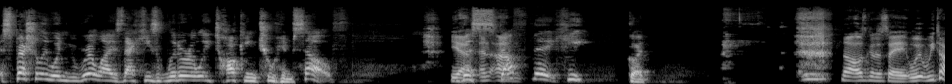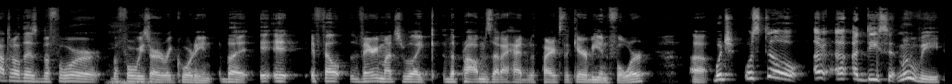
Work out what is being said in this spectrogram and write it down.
especially when you realize that he's literally talking to himself. Yeah, the and, um, stuff that he good. No, I was going to say we, we talked about this before before we started recording, but it, it it felt very much like the problems that I had with Pirates of the Caribbean four, uh, which was still a, a, decent movie.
